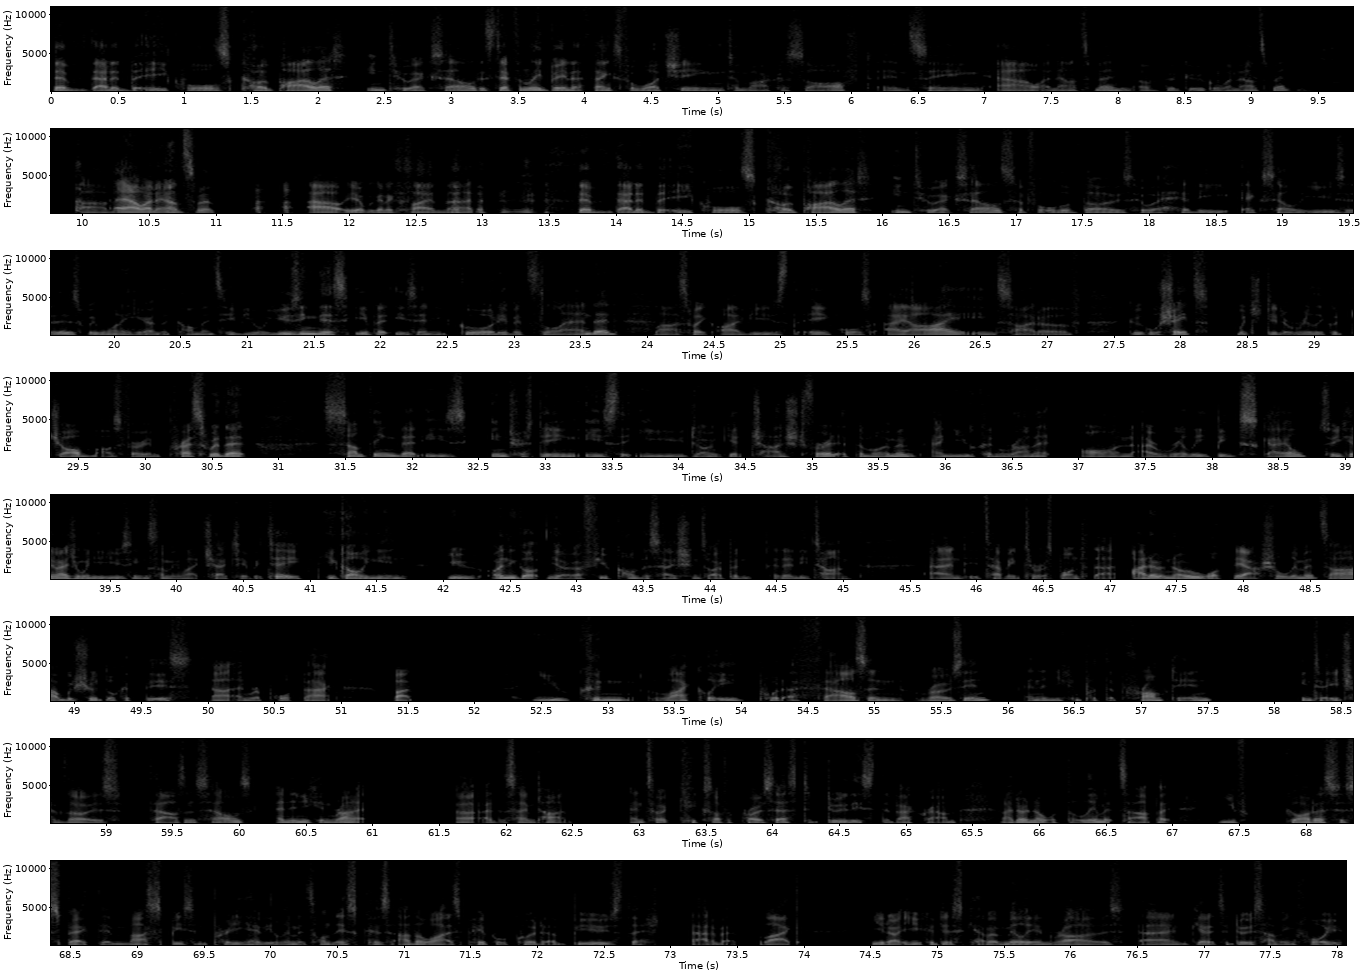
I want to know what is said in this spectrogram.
they've added the equals copilot into Excel. There's definitely been a thanks for watching to Microsoft and seeing our announcement of the Google announcement. Um, our announcement. Uh, yeah, we're going to claim that. They've added the equals copilot into Excel. So for all of those who are heavy Excel users, we want to hear in the comments if you're using this, if it is any good, if it's landed. Last week, I've used the equals AI inside of Google Sheets, which did a really good job. I was very impressed with it. Something that is interesting is that you don't get charged for it at the moment and you can run it on a really big scale. So you can imagine when you're using something like ChatGPT, you're going in, you only got you know a few conversations open at any time and it's having to respond to that. I don't know what the actual limits are. We should look at this uh, and report back. But you can likely put a thousand rows in, and then you can put the prompt in into each of those thousand cells, and then you can run it uh, at the same time. And so it kicks off a process to do this in the background. And I don't know what the limits are, but you've got to suspect there must be some pretty heavy limits on this because otherwise people could abuse the shit out of it. Like, you know, you could just have a million rows and get it to do something for you.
